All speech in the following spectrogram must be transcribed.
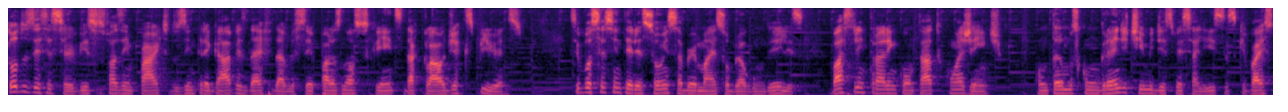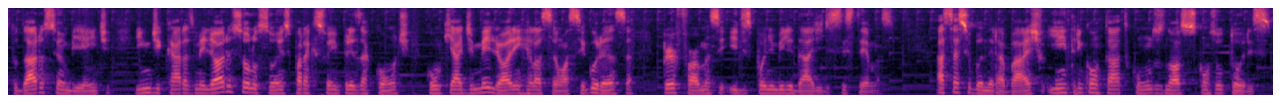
Todos esses serviços fazem parte dos entregáveis da FWC para os nossos clientes da Cloud Experience. Se você se interessou em saber mais sobre algum deles, basta entrar em contato com a gente. Contamos com um grande time de especialistas que vai estudar o seu ambiente e indicar as melhores soluções para que sua empresa conte com o que há de melhor em relação à segurança, performance e disponibilidade de sistemas. Acesse o banner abaixo e entre em contato com um dos nossos consultores.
